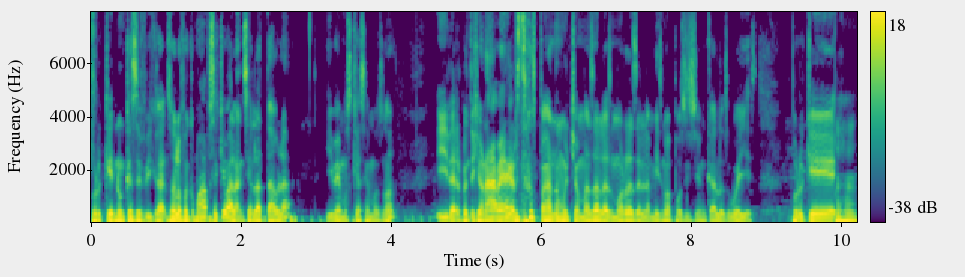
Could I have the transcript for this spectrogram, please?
porque nunca se fijaron, solo fue como, ah, pues hay que balancear la tabla y vemos qué hacemos, ¿no? Y de repente dijeron, ah, verga, le estamos pagando mucho más a las morras de la misma posición que a los güeyes. Porque Ajá.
